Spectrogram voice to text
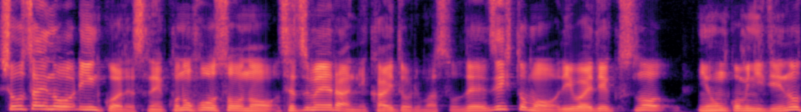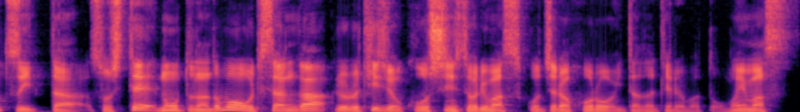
詳細のリンクはですね、この放送の説明説明欄に書いておりますので、ぜひとも DYDX の日本コミュニティのツイッター、そしてノートなども大木さんがいろいろ記事を更新しております。こちらフォローいただければと思います。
